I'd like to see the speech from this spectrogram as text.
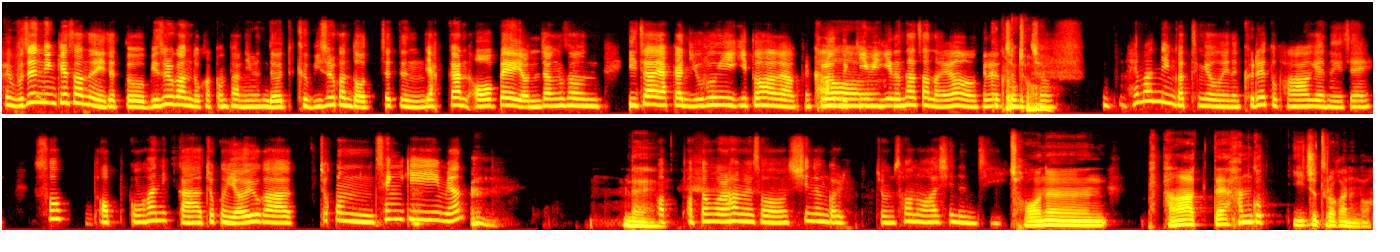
근데 무제님께서는 이제 또 미술관도 가끔 다니는데 그 미술관도 어쨌든 약간 업의 연장선이자 약간 유흥이기도 약간 그런 아. 느낌이기는 하잖아요. 그래서 그렇죠. 해마님 같은 경우에는 그래도 방학에는 이제 수업 없고 하니까 조금 여유가 조금 생기면 네. 어, 어떤 걸 하면서 쉬는 걸 좀 선호하시는지. 저는 방학 때 한국 2주 들어가는 거.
